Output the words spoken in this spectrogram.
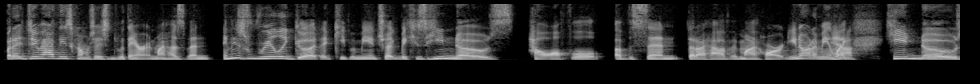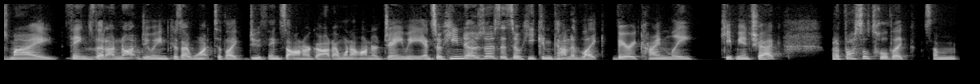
But I do have these conversations with Aaron, my husband, and he's really good at keeping me in check because he knows how awful of the sin that I have in my heart. You know what I mean? Yeah. Like he knows my things that I'm not doing because I want to like do things to honor God. I want to honor Jamie. And so he knows those. And so he can kind of like very kindly keep me in check. But I've also told like some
